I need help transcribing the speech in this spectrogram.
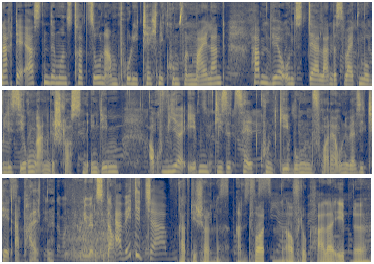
Nach der ersten Demonstration am Polytechnikum von Mailand haben wir uns der landesweiten Mobilisierung angeschlossen, indem auch wir eben diese Zeltkundgebungen vor der Universität abhalten. Habt ihr schon Antworten auf lokaler Ebene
